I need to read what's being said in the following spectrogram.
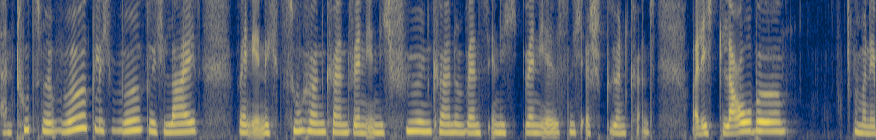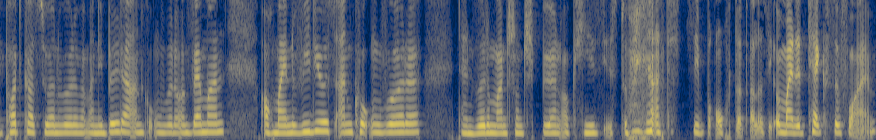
dann tut's mir wirklich, wirklich leid, wenn ihr nicht zuhören könnt, wenn ihr nicht fühlen könnt und wenn ihr nicht, wenn ihr es nicht erspüren könnt. Weil ich glaube, wenn man den Podcast hören würde, wenn man die Bilder angucken würde und wenn man auch meine Videos angucken würde, dann würde man schon spüren, okay, sie ist dominant, sie braucht das alles und meine Texte vor allem.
